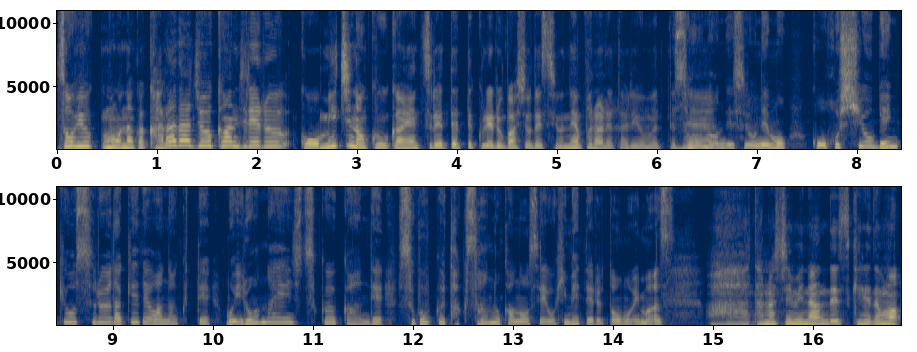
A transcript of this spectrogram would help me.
そういうもうなんか体中感じれるこう未知の空間へ連れてってくれる場所ですよねプラネタリウムってねそうなんですよねもうこう星を勉強するだけではなくてもういろんな演出空間ですごくたくさんの可能性を秘めてると思います。あー楽しみなんですけれども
